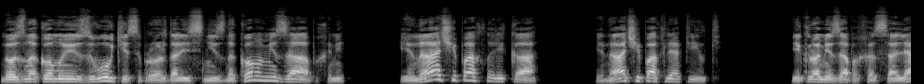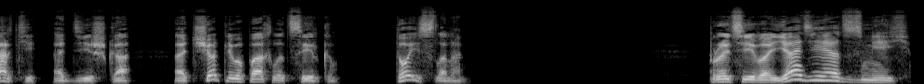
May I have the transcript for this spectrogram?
но знакомые звуки сопровождались незнакомыми запахами, Иначе пахла река, иначе пахли опилки. И кроме запаха солярки от движка, отчетливо пахло цирком, то есть слонами. Противоядие от змей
